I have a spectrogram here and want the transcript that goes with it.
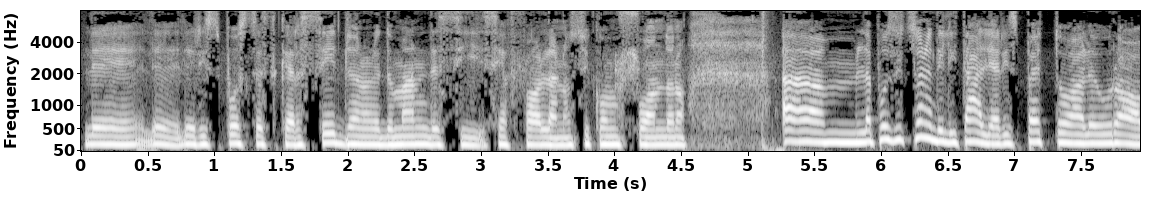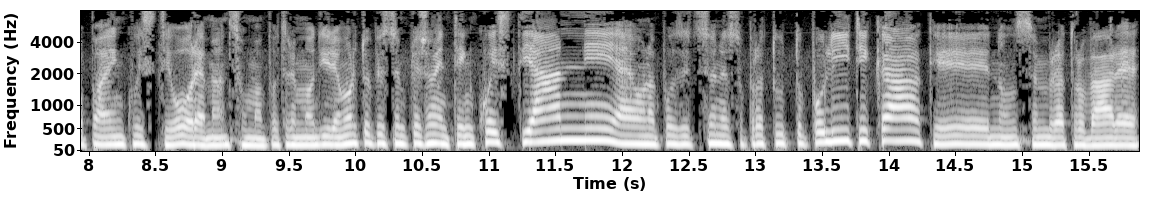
le, le, le, risposte scarseggiano, le domande si, si affollano, si confondono. Um, la posizione dell'Italia rispetto alle l'Europa in queste ore, ma insomma potremmo dire molto più semplicemente in questi anni, è una posizione soprattutto politica che non sembra trovare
